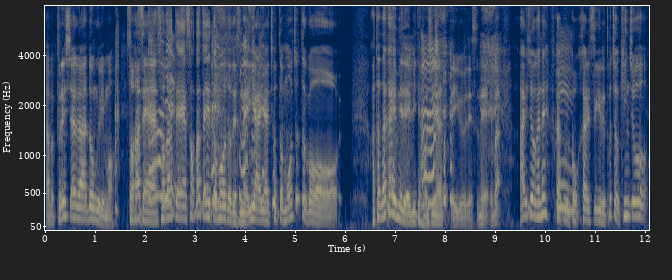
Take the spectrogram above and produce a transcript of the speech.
やっぱプレッシャーがどんぐりも育て育て育てと思うとですね、いやいやちょっともうちょっとこう温かい目で見てほしいなっていうですね。やっぱ愛情がね深くこうかかりすぎるとちょっと緊張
